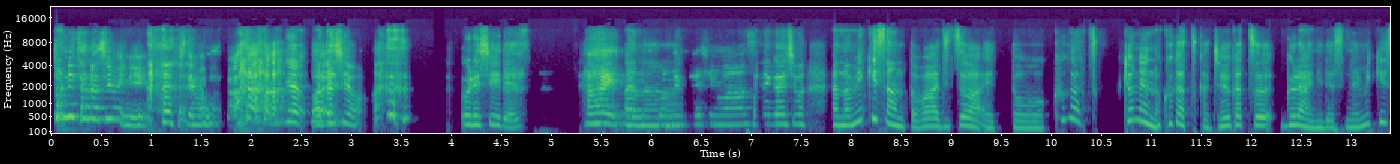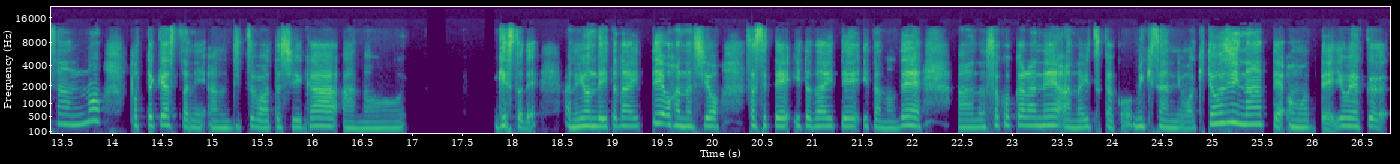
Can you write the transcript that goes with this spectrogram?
当に楽しみにしてました。いや、私も 嬉しいです。はい、あのお願いします。お願いします。あのミキさんとは実はえっと9月去年の9月か10月ぐらいにですね、ミキさんのポッドキャストにあの実は私があのゲストであの呼んでいただいてお話をさせていただいていたのであのそこからねあのいつかこうミキさんにも来てほしいなって思ってようやく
